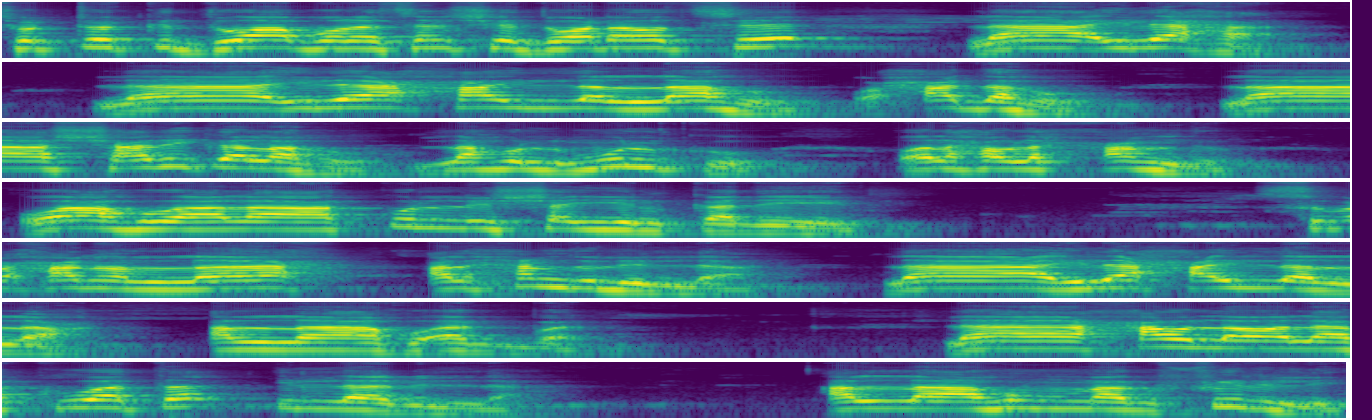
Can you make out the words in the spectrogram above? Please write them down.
ছোট্ট একটি দোয়া বলেছেন, সে দোয়াটা হচ্ছে, লা ইলাহা লা ইলাহা ইল্লাল্লাহু ওয়াহাদাহু, লা শারিকা লাহু, লাহুল মুলকু ওয়া লাহুল হামদু ওয়া হু আলা কুল্লি শাইইন কাদির। সুবহানাল্লাহ, আলহামদুলিল্লাহ, লা ইলাহা ইল্লাল্লাহ, আল্লাহু আকবার, লা হাওলা ওয়ালা কুওয়াতা ইল্লা বিল্লাহ, আল্লাহুম্মা গফিরলি।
